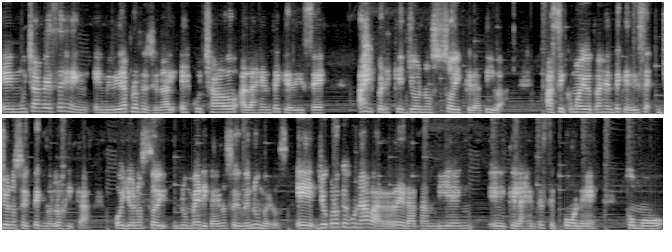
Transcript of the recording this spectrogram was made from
en muchas veces en, en mi vida profesional he escuchado a la gente que dice, ay, pero es que yo no soy creativa. Así como hay otra gente que dice, yo no soy tecnológica o yo no soy numérica, yo no soy de números. Eh, yo creo que es una barrera también eh, que la gente se pone como,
